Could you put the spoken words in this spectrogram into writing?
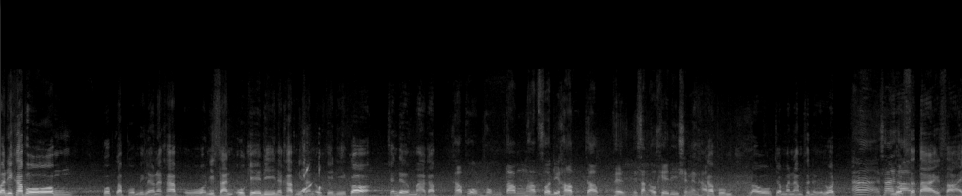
วัสดีครับผม พบกับผมอีกแล้วนะครับ โอ้นิสสันโอเคดีนะครับนิสสันโอเคดีก็เช่นเดิมมากับครับผมผมตั้มครับ สวัสดีครับ จากเพจนิสสันโอเคดีเช่นกันครับครับผมเราจะมานำเสนอรถอ่าใช่รคถรับสไตล์สาย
